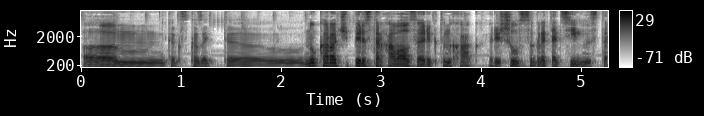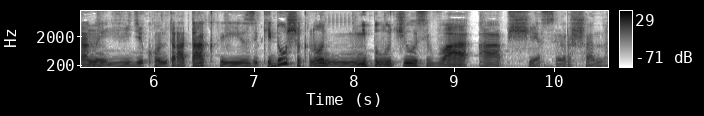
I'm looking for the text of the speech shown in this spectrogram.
эм, как сказать, э, ну, короче, перестраховался Эрик Тенхак. Решил сыграть от сильной стороны в виде контратак и закидушек, но не получилось вообще совершенно.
